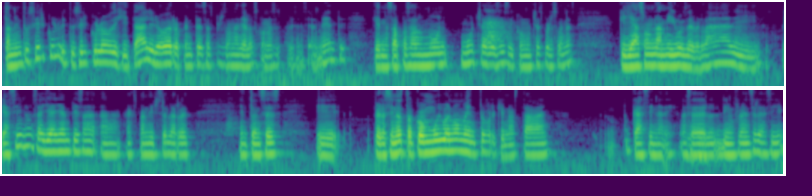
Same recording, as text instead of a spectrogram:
también tu círculo y tu círculo digital y luego de repente esas personas ya las conoces presencialmente, que nos ha pasado muchas veces y con muchas personas que ya son amigos de verdad y, y así, ¿no? O sea, ya, ya empieza a, a expandirse la red. Entonces, eh, pero sí nos tocó muy buen momento porque no estaban casi nadie. O sea, de influencers así,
